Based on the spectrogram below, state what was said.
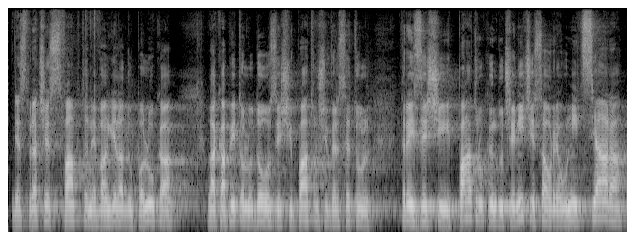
despre acest fapt în Evanghelia după Luca, la capitolul 24 și versetul 34, când ucenicii s-au reunit seara,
